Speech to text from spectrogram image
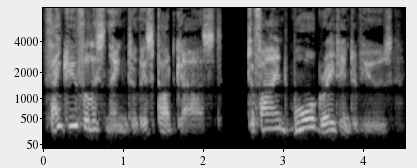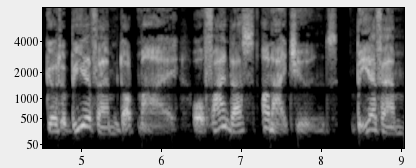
Thank you for listening to this podcast. To find more great interviews, go to bfm.my or find us on iTunes. BFM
